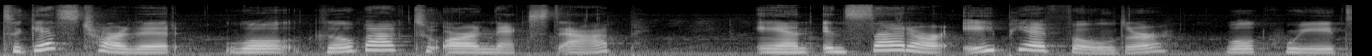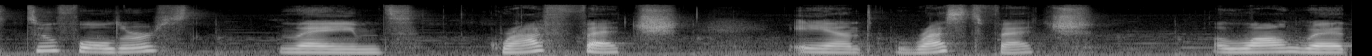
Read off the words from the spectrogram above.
To get started, we'll go back to our next app, and inside our API folder, we'll create two folders named GraphFetch and RESTFetch, along with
